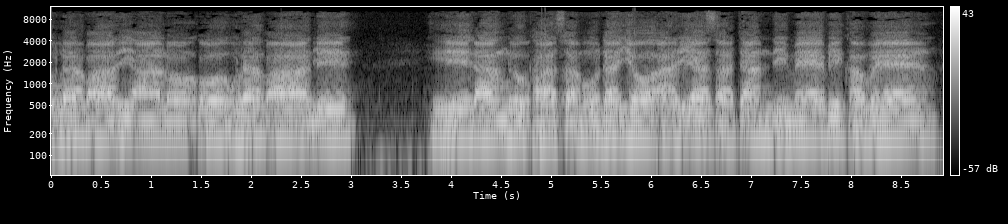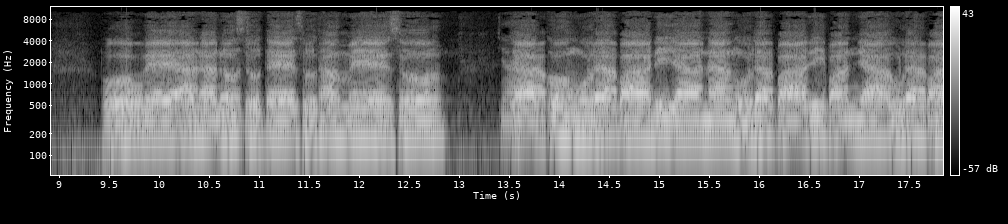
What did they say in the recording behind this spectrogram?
อุดาปาดิอาโลโกอุดาปาดิหิดังดุขาสมุดโยอริยสัจจันติเมภิกขเวภุเวอนันุสุเตสุธรรมเมสุจากคุงอุดปาดิยานังอุดปาดิปัญญาอุดปา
